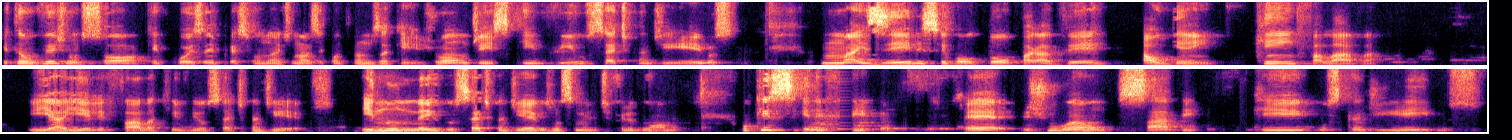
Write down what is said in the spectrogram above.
Então vejam só que coisa impressionante nós encontramos aqui. João diz que viu sete candeeiros, mas ele se voltou para ver alguém. Quem falava? E aí ele fala que viu sete candeeiros. E no meio dos sete candeeiros, um semelhante filho do homem. O que isso significa? É, João sabe que os candeeiros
